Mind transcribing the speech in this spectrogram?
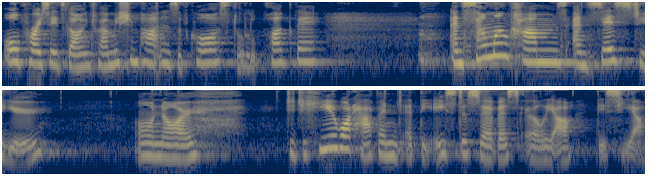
All proceeds going to our mission partners, of course, the little plug there. And someone comes and says to you, Oh no, did you hear what happened at the Easter service earlier this year?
